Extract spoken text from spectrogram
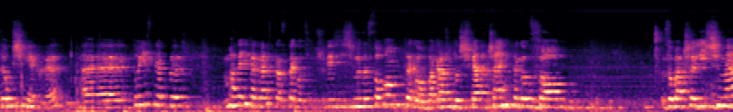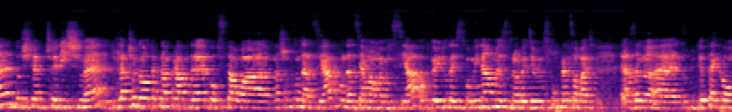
te uśmiechy. E, to jest jakby maleńka garstka z tego, co przywieźliśmy ze sobą, tego bagażu doświadczeń, tego, co zobaczyliśmy, doświadczyliśmy, dlaczego tak naprawdę powstała nasza fundacja, Fundacja Mała Misja, o której tutaj wspominamy, z którą będziemy współpracować razem e, z biblioteką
